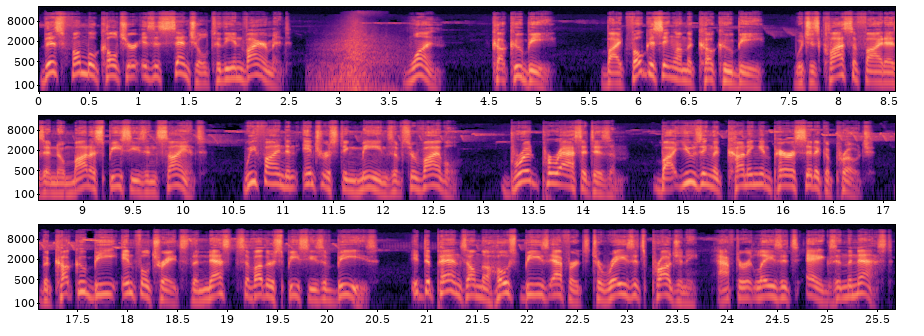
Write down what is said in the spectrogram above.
this fungal culture is essential to the environment. 1. Cuckoo bee. By focusing on the cuckoo bee, which is classified as a nomada species in science, we find an interesting means of survival. Brood parasitism. By using the cunning and parasitic approach, the cuckoo bee infiltrates the nests of other species of bees. It depends on the host bee's efforts to raise its progeny after it lays its eggs in the nest.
